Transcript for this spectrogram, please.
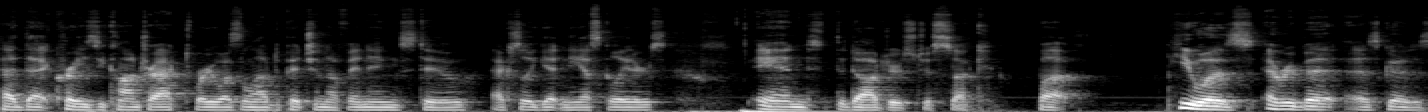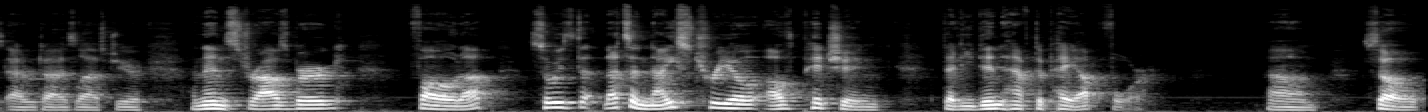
had that crazy contract where he wasn't allowed to pitch enough innings to actually get any escalators, and the Dodgers just suck. But he was every bit as good as advertised last year, and then Strasburg followed up. So he's that's a nice trio of pitching that he didn't have to pay up for. Um, so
